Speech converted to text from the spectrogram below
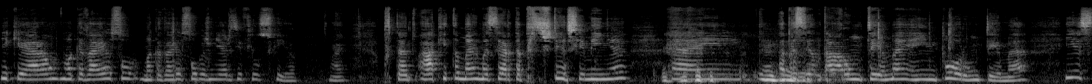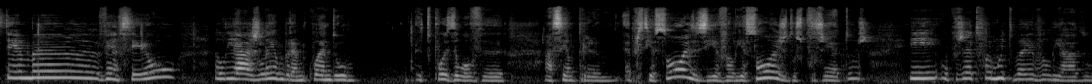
e que era uma cadeira sobre, uma cadeira sobre as mulheres e filosofia. É? Portanto, há aqui também uma certa persistência minha em apresentar um tema, em impor um tema, e esse tema venceu. Aliás, lembra-me quando depois houve, há sempre apreciações e avaliações dos projetos, e o projeto foi muito bem avaliado,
